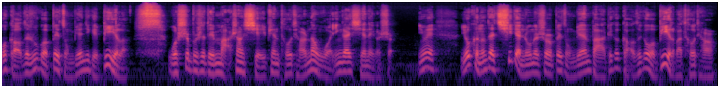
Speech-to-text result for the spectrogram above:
我稿子如果被总编辑给毙了，我是不是得马上写一篇头条？那我应该写哪个事儿？因为。有可能在七点钟的时候被总编把这个稿子给我毙了，把头条，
